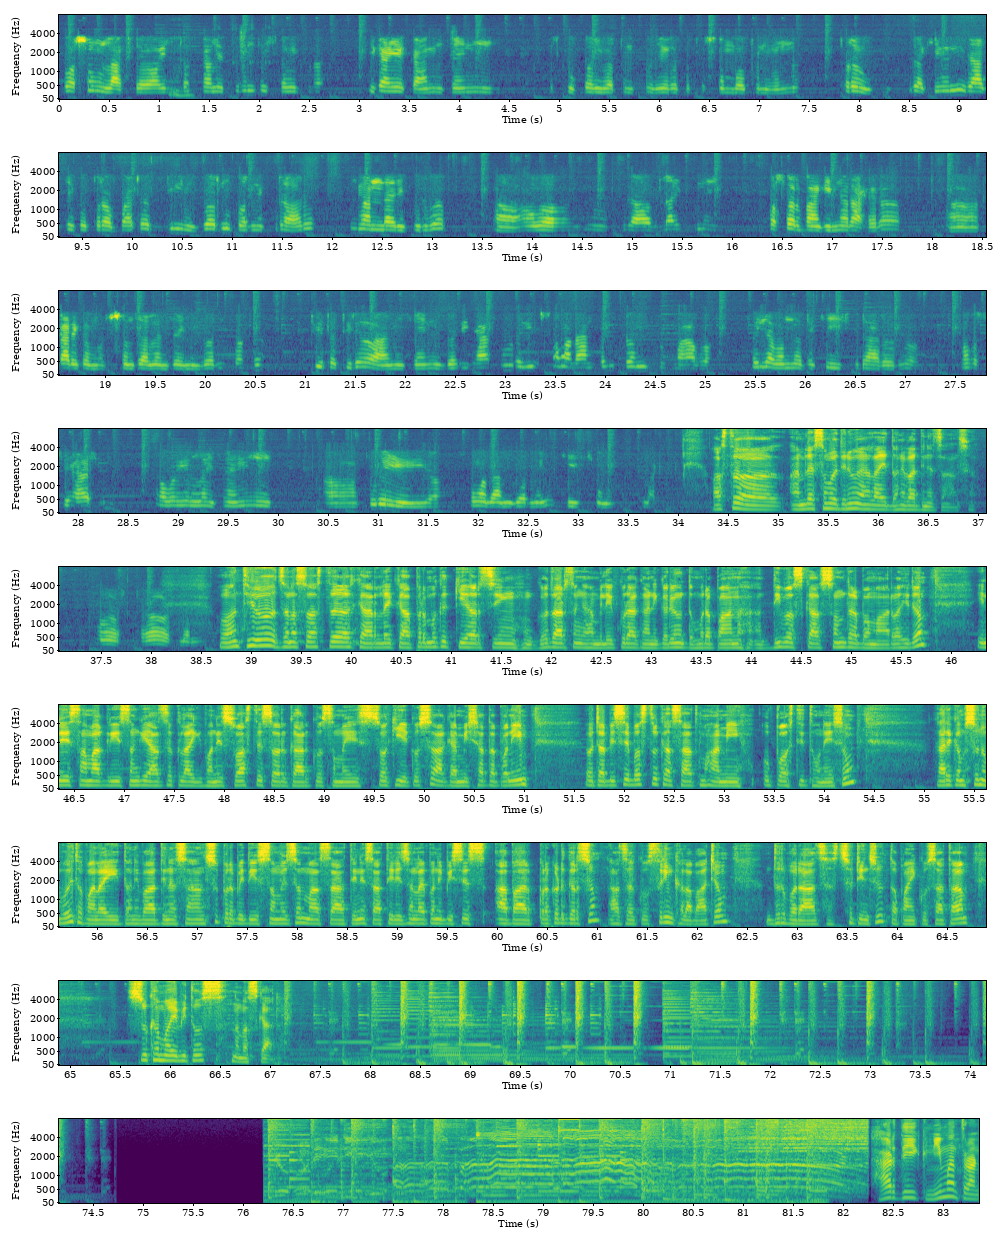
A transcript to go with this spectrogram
वर्षौँ लाग्छ। अहिले तत्कालै तुरन्तै सबै कुरा एकाएक हामी चाहिँ नि यसको परिवर्तन खोजेर त सम्भव पनि हुन्न। तर कुरा के भने राज्यको तर्फबाट दिनु गर्नुपर्ने कुराहरू इमान्दारीपूर्वक अब यो कुराहरूलाई कुनै कसर बाँकी नराखेर कार्यक्रमहरू सञ्चालन चाहिँ गर्नुपर्छ त्योतिर हामी चाहिँ गरिरहेको छौँ र यो समाधान पनि क्रमिक रूपमा अब पहिलाभन्दा त केही सुधारहरू अवश्य आएछन् अब यसलाई चाहिँ पुरै समाधान गर्नलाई केही क्षण लाग्छ। हस् हामीलाई समय दिनु यहाँलाई धन्यवाद दिन चाहन्छु। उहाँथ्यो जनस्वास्थ्य कार्यालयका प्रमुख केहर सिंह गोदारसँग हामीले कुराकानी गऱ्यौँ धुम्रपान दिवसका सन्दर्भमा रहेर यिनै सामग्रीसँगै आजको लागि भने स्वास्थ्य सरकारको समय सकिएको छ। आगामी साता पनि एउटा विषयवस्तुका साथमा हामी उपस्थित हुनेछौँ। कार्यक्रम सुन्नुभयो। तपाईँलाई धन्यवाद दिन चाहन्छु। प्रविधि संयोजनमा साथ दिने साथी रिजनलाई पनि विशेष आभार प्रकट गर्छु। आजको श्रृङ्खलाबाट ध्रुवराज छुटिन्छु। तपाईँको साथ सुखमय बितोस्। नमस्कार। हार्दिक निमन्त्रण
